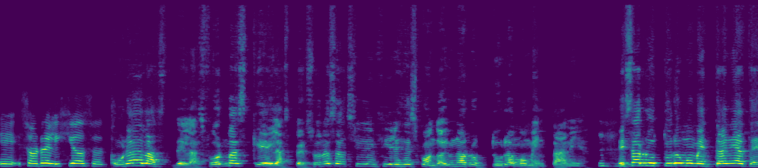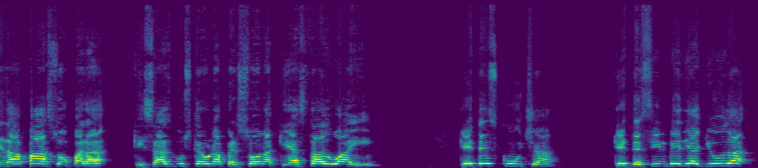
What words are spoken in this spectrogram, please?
eh, son religiosos. Una de las, de las formas que las personas han sido infieles es cuando hay una ruptura momentánea. Esa ruptura momentánea te da paso para quizás buscar una persona que ha estado ahí, que te escucha, que te sirve de ayuda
